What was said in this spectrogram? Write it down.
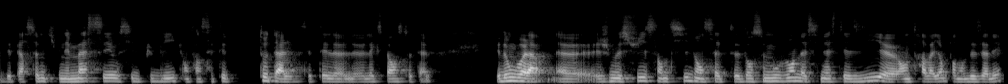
des personnes qui venaient masser aussi le public. Enfin, c'était total, c'était l'expérience totale. Et donc voilà, je me suis senti dans, cette, dans ce mouvement de la synesthésie en travaillant pendant des années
